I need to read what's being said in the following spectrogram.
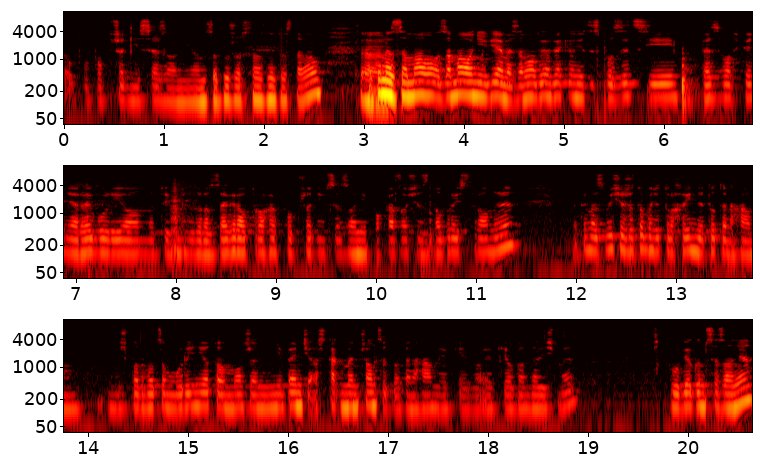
o poprzedni sezon i on za dużo szans nie dostawał. Tak. Natomiast za mało, za mało nie wiemy, za mało wiemy w jakiej on jest dyspozycji. Bez wątpienia Reguli on tych minut rozegrał trochę w poprzednim sezonie, pokazał się z dobrej strony. Natomiast myślę, że to będzie trochę inny Tottenham niż pod wodzą Mourinho, to może nie będzie aż tak męczący Tottenham, jakiego, jaki oglądaliśmy. w ubiegłym sezonie.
